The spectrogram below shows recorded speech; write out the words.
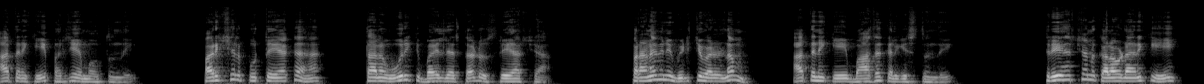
అతనికి పరిచయం అవుతుంది. పరీక్షలు పూర్తయ్యాక తన ఊరికి బయలుదేరతాడు శ్రీహర్ష. ప్రణవిని విడిచి వెళ్ళడం అతనికి బాధ కలిగిస్తుంది. శ్రీహర్షను కలవడానికి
